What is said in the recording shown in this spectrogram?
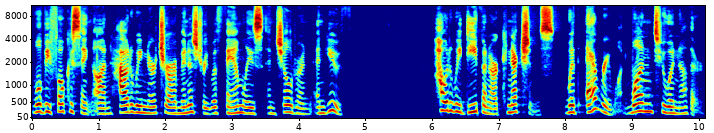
we'll be focusing on how do we nurture our ministry with families and children and youth? How do we deepen our connections with everyone, one to another?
